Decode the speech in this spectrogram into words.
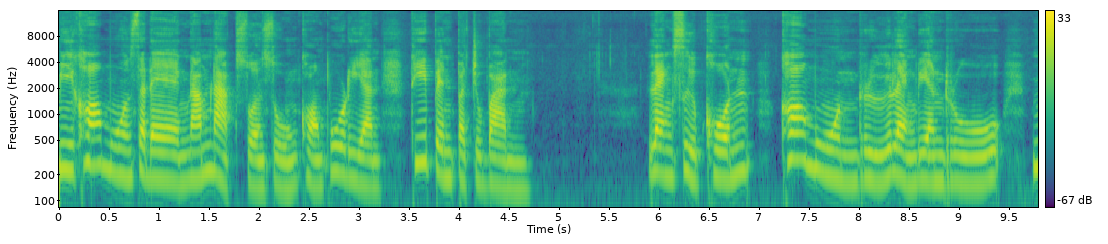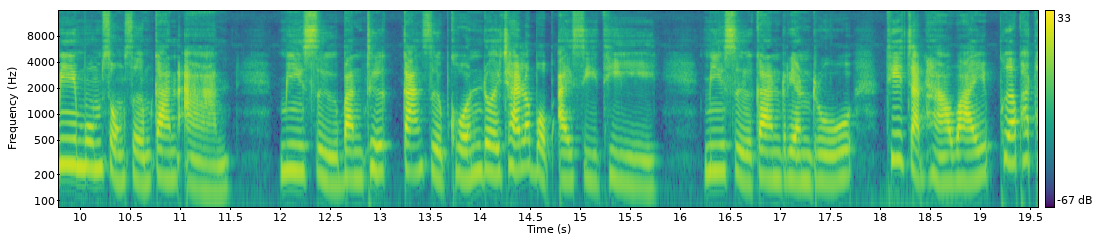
มีข้อมูลแสดงน้ำหนักส่วนสูงของผู้เรียนที่เป็นปัจจุบัน แหล่งสืบค้น ข้อมูลหรือแหล่งเรียนรู้ มีมุมส่งเสริมการอ่าน มีสื่อบันทึกการสืบค้นโดยใช้ระบบ ICT มีสื่อการเรียนรู้ที่จัดหาไว้เพื่อพัฒ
